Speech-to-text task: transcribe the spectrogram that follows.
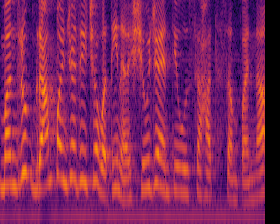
मंद्रुप ग्रामपंचायतीच्या वतीनं शिवजयंती उत्साहात संपन्न.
